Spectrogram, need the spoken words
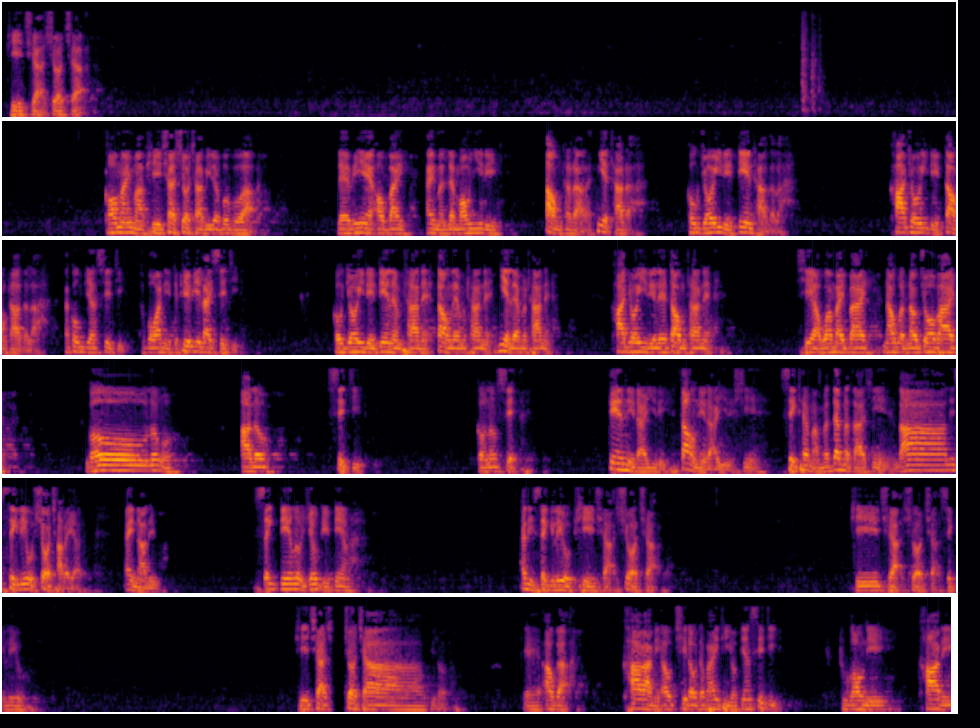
ဖြေချလျှော့ချကောင်းပိုင်းမှာဖြေချလျှော့ချပြီးတဲ့ပုဂ္ဂိုလ်ကလက်ဘင်းရဲ့အောက်ပိုင်းအဲ့မှာလက်မောင်းကြီးတွေတောင့်ထားတာညှစ်ထားတာကုတ်ကြောကြီးတွေတင်းထားသလားခါကြောကြီးတွေတောင့်ထားသလား အကုန်ပြန်စစ်ကြည့်အပေါ်ကနေတဖြည်းဖြည်းလိုက်စစ်ကြည့်ကုတ်ကြောကြီးတွေတင်းလည်းမထားနဲ့တောင့်လည်းမထားနဲ့ညှစ်လည်းမထားနဲ့ခါကြောကြီးတွေလည်းတောင့်မထားနဲ့ရှေ့ကဝမ်းပိုက်ပိုင်းနောက်ကနောက်ကြောပိုင်းဂုံလုံးကိုအလုံးစစ်ကြည့်အကုန်လုံးစစ်တင်းနေတာကြီးတွေတောက်နေတာကြီးတွေရှိရင်စိတ်ထဲမှာမတက်မတာရှိရင်ဒါလေးစိတ်လေးကိုလျှော့ချလိုက်ရတယ် အဲ့နာလေးမှာစိတ်တင်းလို့ရုပ်တွေတင်းလာအဲ့ဒီစိတ်ကလေးကိုဖြေချလျှော့ချဖြေချလျှော့ချစိတ်ကလေးကိုဖြေချလျှော့ချပြီးတော့အဲအောက်ကခါးကနေအောက်ခြေတော်တစ်ပိုင်းထိရောပြန်စစ်ကြည့်ဒူကောင်းနေခါးတွေ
